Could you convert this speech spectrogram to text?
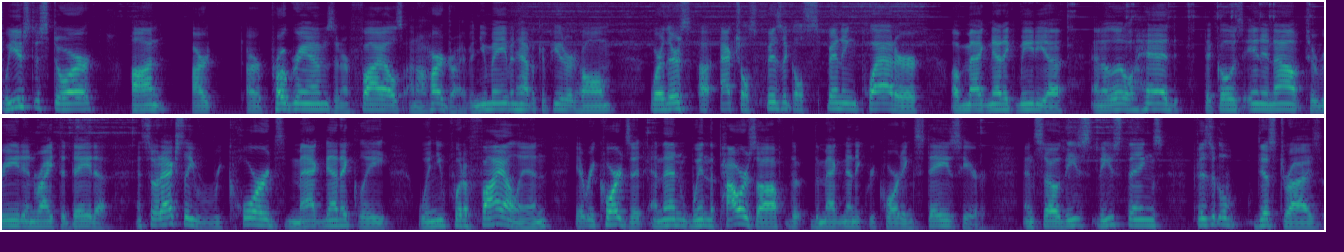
we used to store on our, our programs and our files on a hard drive. And you may even have a computer at home where there's an actual physical spinning platter of magnetic media and a little head that goes in and out to read and write the data. And so it actually records magnetically when you put a file in, it records it, and then when the power's off, the, the magnetic recording stays here. And so these, these things, physical disk drives,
